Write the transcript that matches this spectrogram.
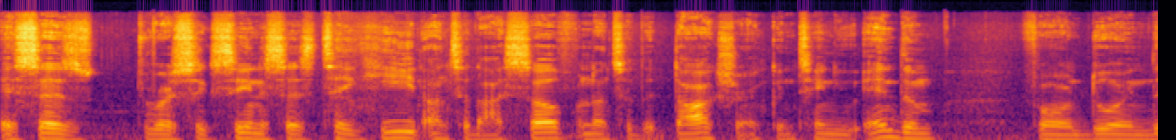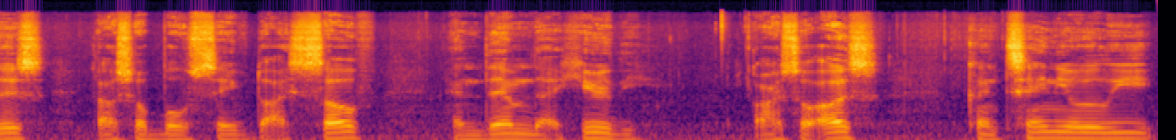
It says, verse 16, it says, Take heed unto thyself and unto the doctrine, and continue in them, for in doing this thou shalt both save thyself and them that hear thee. All right, so us continually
